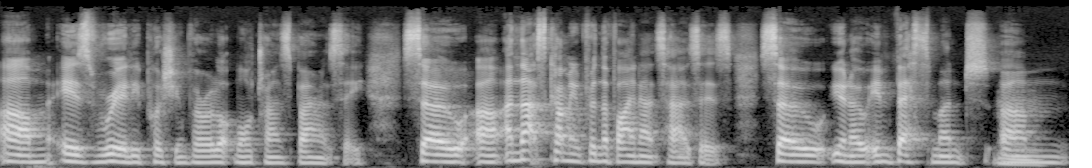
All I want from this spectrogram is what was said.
um, is really pushing for a lot more transparency. So, uh, and that's coming from the finance houses. So, you know, investment um,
